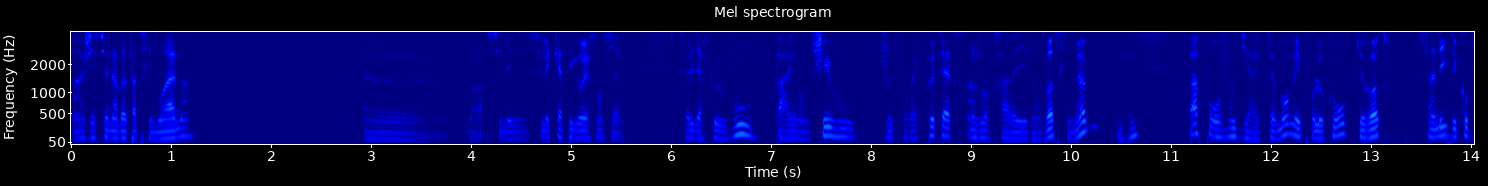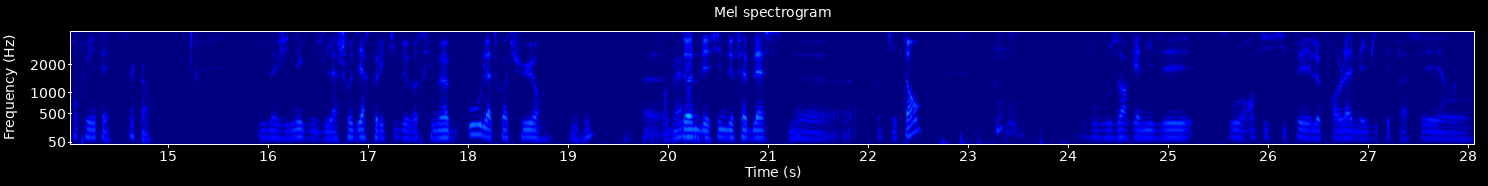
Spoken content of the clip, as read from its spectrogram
un gestionnaire de patrimoine. Euh, voilà, c'est les, c'est les catégories essentielles. Ça veut dire que vous, par exemple, chez vous, je pourrais peut-être un jour travailler dans votre immeuble, Mhm. pas pour vous directement, mais pour le compte de votre syndic de copropriété. D'accord. Imaginez que vous- la chaudière collective de votre immeuble ou la toiture Mhm. Euh, problème, donne ouais. des signes de faiblesse Mm. euh, inquiétants. Vous vous organisez pour anticiper le problème et éviter de passer un,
